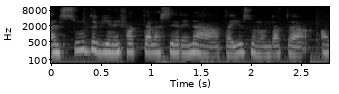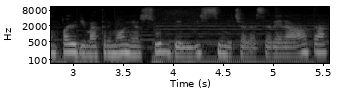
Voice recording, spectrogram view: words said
Al sud viene fatta la serenata, io sono andata a un paio di matrimoni al sud, bellissimi, c'è la serenata,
